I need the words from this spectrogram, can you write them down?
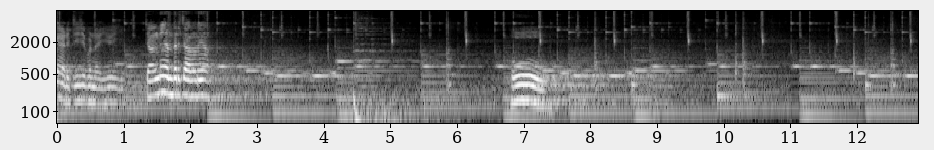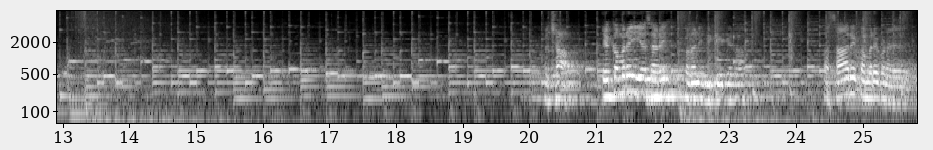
ਘੈਂਟ ਚੀਜ਼ ਬਣਾਈ ਹੋਈ ਹੈ। ਚੱਲਨੇ ਅੰਦਰ ਚੱਲਨੇ ਆ ਹੋ। ਇਹ ਕਮਰੇ ਹੀ ਹੈ ਸਾਰੇ, ਪਤਾ ਨਹੀਂ ਦਿਖੇ ਨਾ। ਆ ਸਾਰੇ ਕਮਰੇ ਬਣਾਏ ਹੋਏ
